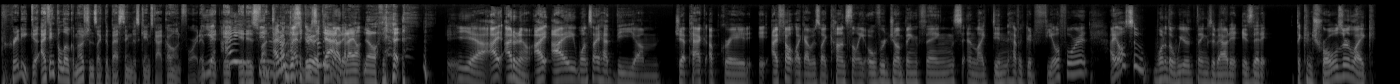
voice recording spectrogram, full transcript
pretty good. I think the locomotion's like the best thing this game's got going for it. It, Yeah, it, it, it is fun. To I don't But I- disagree there's with that, but. I don't know if that. Yeah, I I don't know. I I once I had the um jetpack upgrade, it, I felt like I was like constantly over jumping things and like didn't have a good feel for it. I also one of the weird things about it is that it the controls are like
